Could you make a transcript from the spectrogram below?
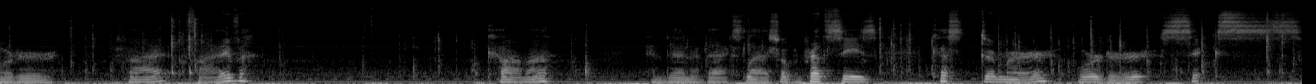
order five. five comma, and then a backslash open parentheses, customer order six.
